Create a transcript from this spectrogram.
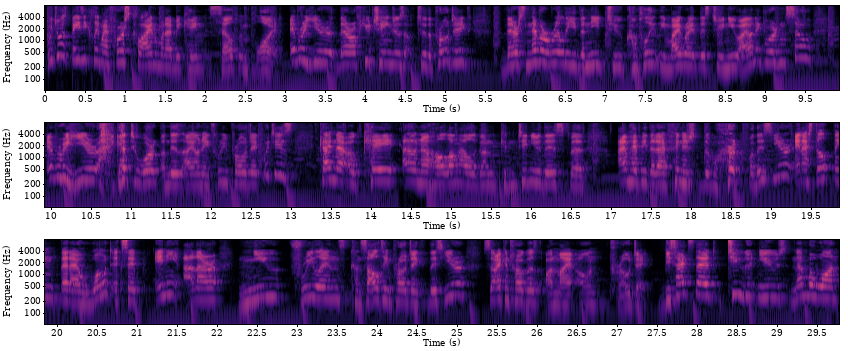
which was basically my first client when I became self-employed. Every year there are a few changes to the project. There's never really the need to completely migrate this to a new Ionic version, so every year I got to work on this Ionic 3 project, which is kinda okay. I don't know how long I will gonna continue this, but I'm happy that I finished the work for this year and I still think that I won't accept any other new freelance consulting project this year so I can focus on my own project. Besides that, two good news. Number one,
